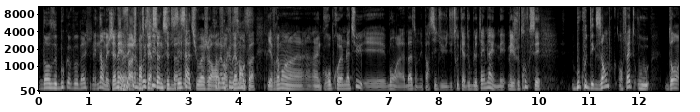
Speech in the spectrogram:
dans The Book of Boba Fett. mais non mais jamais enfin je pense personne se disait Ça- ça tu vois genre enfin vraiment sens. quoi il y a vraiment un, un gros problème là-dessus et bon à la base on est parti du, du truc à double timeline mais, mais je trouve que c'est beaucoup d'exemples en fait où dans,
